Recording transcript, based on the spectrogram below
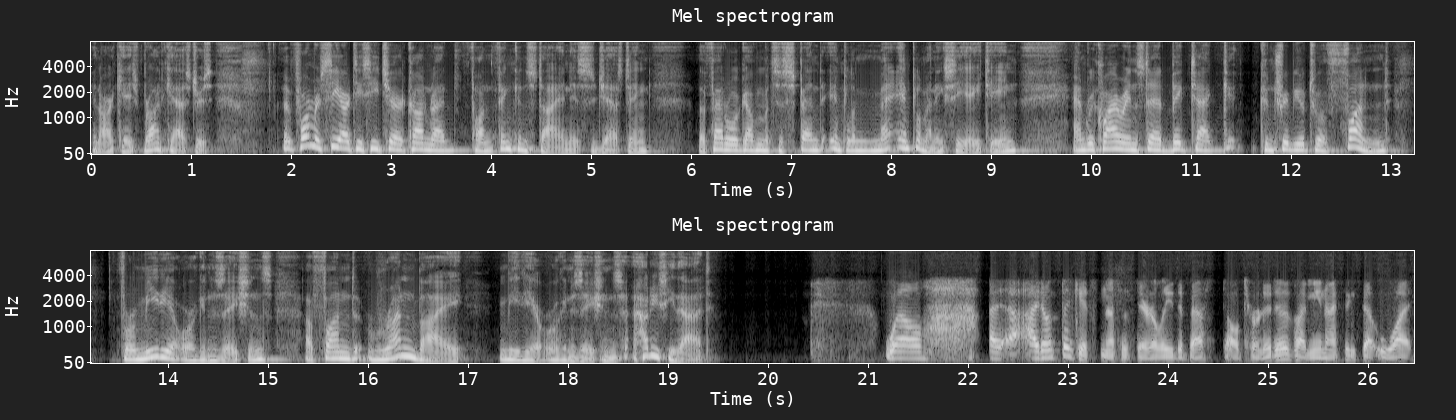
in our case, broadcasters. Uh, former CRTC Chair Konrad von Finckenstein is suggesting the federal government suspend implement, implementing C18 and require instead big tech contribute to a fund for media organizations, a fund run by media organizations. How do you see that? Well, I, I, don't think it's necessarily the best alternative. I mean, I think that what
